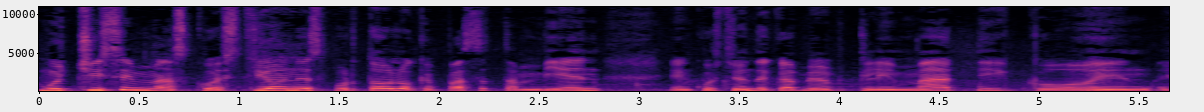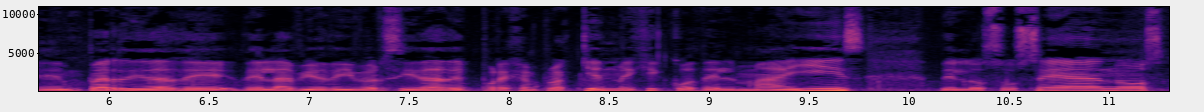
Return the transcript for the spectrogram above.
muchísimas cuestiones por todo lo que pasa también en cuestión de cambio climático, en, pérdida de, la biodiversidad, de, por ejemplo, aquí en México del maíz, de los océanos,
